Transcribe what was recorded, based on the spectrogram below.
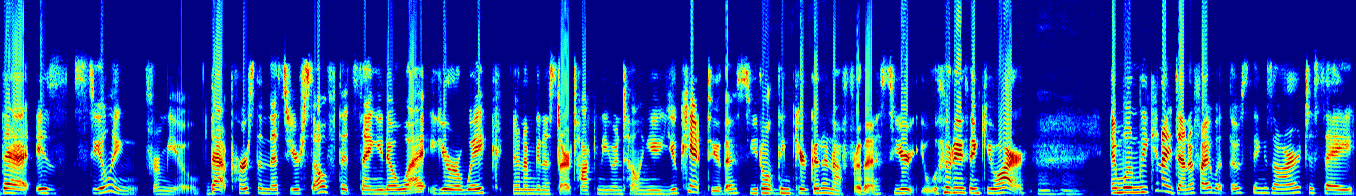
that is stealing from you. That person that's yourself that's saying, you know what, you're awake and I'm going to start talking to you and telling you, you can't do this. You don't think you're good enough for this. You're, who do you think you are? Mm-hmm. And when we can identify what those things are to say,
